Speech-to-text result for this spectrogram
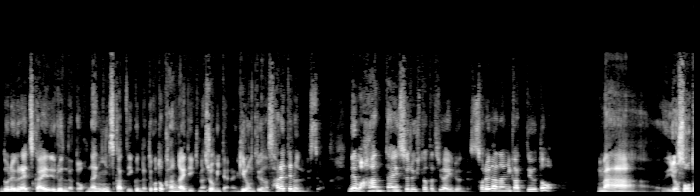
どれぐらい使えるんだと、何に使っていくんだということを考えていきましょうみたいな議論というのはされてるんですよ。でも反対する人たちがいるんです。それが何かっていうと、まあ、予想通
